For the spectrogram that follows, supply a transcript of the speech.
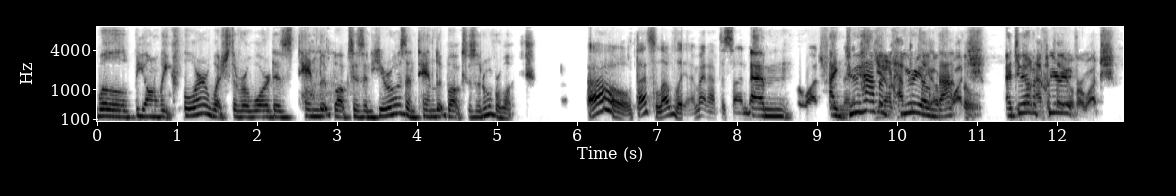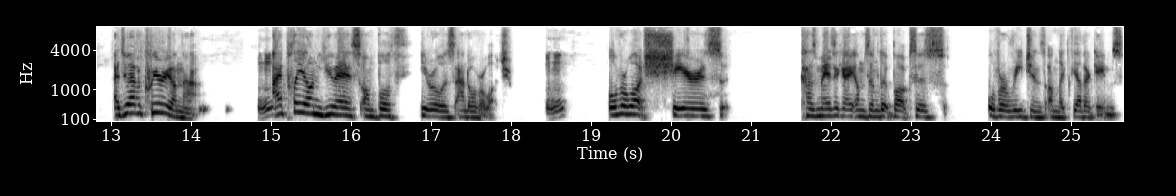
will be on week 4, which the reward is 10 loot boxes in Heroes and 10 loot boxes in Overwatch. Oh, that's lovely. I might have to sign back Um, for watch. For I a do have You a don't have to query on that, though. I do You have a have to play query. Overwatch. I do have a query on that. Mhm. I play on US on both Heroes and Overwatch. Mhm. Overwatch shares cosmetic items and loot boxes over regions, unlike the other games.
